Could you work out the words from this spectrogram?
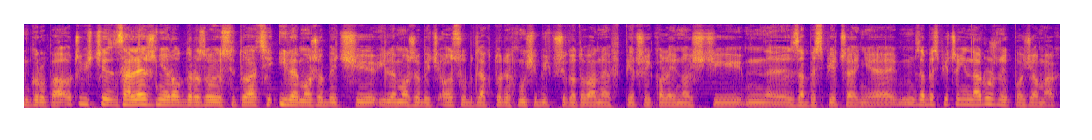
grupa. Oczywiście zależnie od rozwoju sytuacji, ile może być, ile może być osób, dla których musi być przygotowane w pierwszej kolejności mm, zabezpieczenie. Zabezpieczenie na różnych poziomach,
